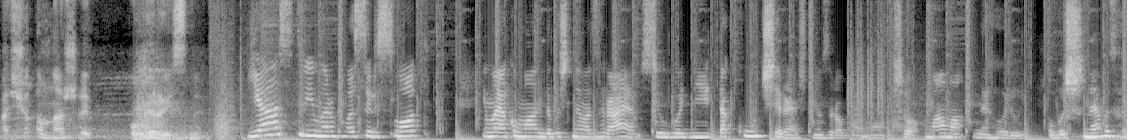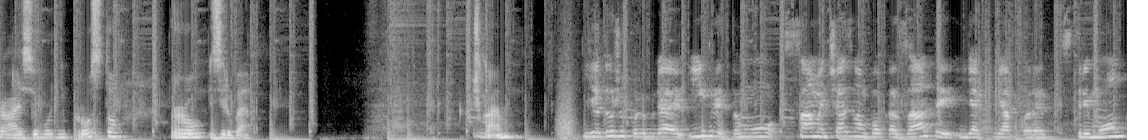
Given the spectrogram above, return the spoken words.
А що там наші покеристи? Я стрімер Василь Слот, і моя команда Вишнева зграє сьогодні таку черешню зробимо, що мама не горюй. Вишнева зграє сьогодні просто розірве. Чекаємо. Я дуже полюбляю ігри, тому саме час вам показати, як я перед стрімом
